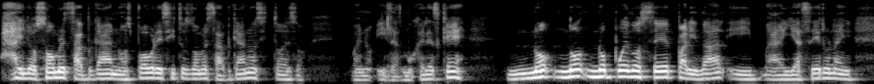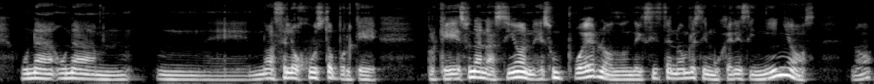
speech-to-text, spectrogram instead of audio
ay, los hombres afganos, pobrecitos hombres afganos y todo eso. Bueno, ¿y las mujeres qué? No, no, no puedo ser paridad y, y hacer una, una, una mm, mm, eh, no hacerlo justo porque, porque es una nación, es un pueblo donde existen hombres y mujeres y niños, ¿no?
